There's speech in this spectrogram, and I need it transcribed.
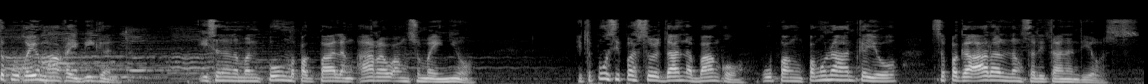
Kamusta po kayo mga kaibigan? Isa na naman pong mapagpalang araw ang sumainyo. Ito po si Pastor Dan Abangco upang pangunahan kayo sa pag-aaral ng salita ng Diyos.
